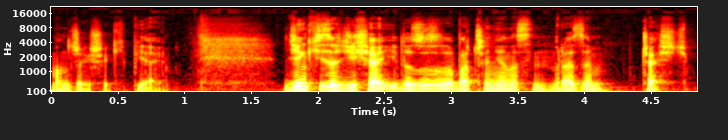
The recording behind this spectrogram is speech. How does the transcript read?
mądrzejsze KPI. Dzięki za dzisiaj i do zobaczenia następnym razem. Cześć.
